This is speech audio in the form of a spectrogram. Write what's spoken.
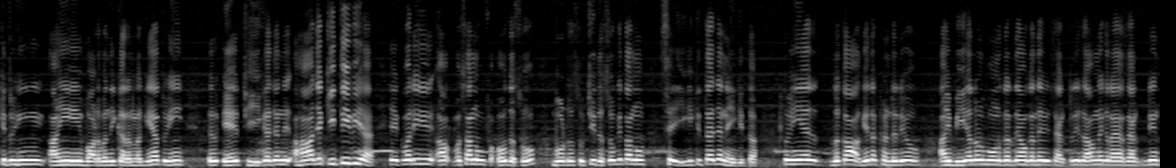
ਕਿ ਤੁਸੀਂ ਅਸੀਂ ਵਾਰਡਬੰਦੀ ਕਰਨ ਲੱਗੇ ਆ, ਤੁਸੀਂ ਇਹ- ਇਹ ਠੀਕ ਹੈ ਜਾਂ ਨਹੀਂ। ਹਾਂ, ਜੇ ਕੀਤੀ ਵੀ ਹੈ, ਇੱਕ ਵਾਰੀ ਆ- ਸਾਨੂੰ ਫ- ਉਹ ਦੱਸੋ, ਵੋਟਰ ਸੂਚੀ ਦੱਸੋ ਕਿ ਤੁਹਾਨੂੰ ਸਹੀ ਕੀ ਕੀਤਾ ਜਾਂ ਨਹੀਂ ਕੀਤਾ। ਤੁਸੀਂ ਇਹ ਲੁਕਾ ਕੇ ਰੱਖਣ ਦੇ ਰਹੇ ਹੋ। ਅਸੀਂ ਬੀਐਲਓ ਨੂੰ ਫੋਨ ਕਰਦੇ ਹਾਂ, ਉਹ ਕਹਿੰਦੇ ਵੀ ਸੈਕਟਰੀ ਸਾਹਿਬ ਨੇ ਕਰਾਇਆ, ਸੈਕਟਰੀ ਨੂੰ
